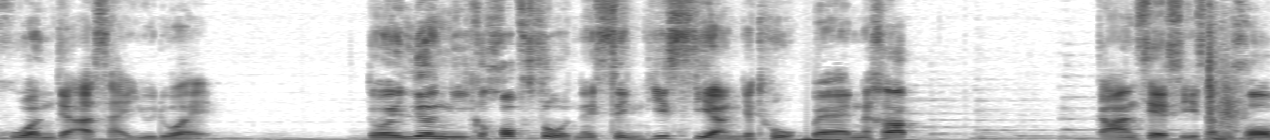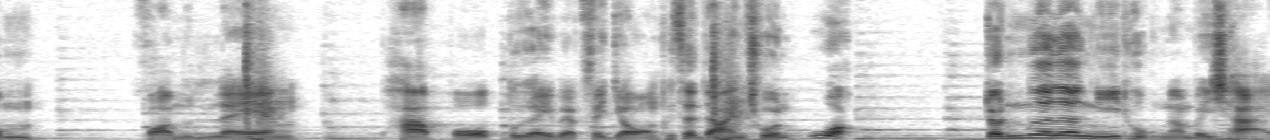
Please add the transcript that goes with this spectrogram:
ควรจะอาศัยอยู่ด้วย โดยเรื่องนี้ก็ครบสูตรในสิ่งที่เสี่ยงจะถูกแบนนะครับ การเสียสีสังคม ความรุนแรง ภาพโป๊เปลือยแบบสยองพิสดารชวนอ้วก จนเมื่อเรื่องนี้ถูกนำไปฉาย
